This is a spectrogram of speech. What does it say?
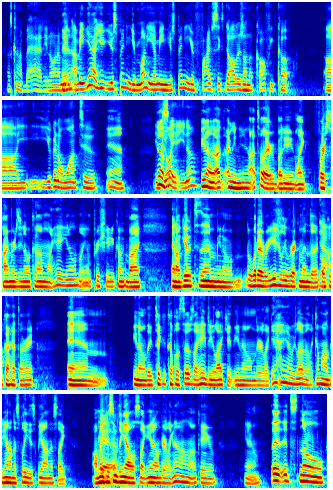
that's kind of bad you know what i mean Yeah. i mean yeah you, you're spending your money i mean you're spending your five six dollars on a coffee cup uh you, you're gonna want to Yeah. You know, enjoy so- it you know You know, I, I mean, you know, I tell everybody like first timers, you know, come like, hey, you know, I appreciate you coming by, and I'll give it to them. You know, whatever. Usually, we recommend the Yeah. coco cajeta, right? And you know, they take a couple of sips, like, hey, do you like it? You know, and they're like, yeah, yeah, we love it. Like, come on, be honest, please, be honest. Like, I'll make Yeah. you something else. Like, you know, and they're like, no, no, okay, you know, it, it's no.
